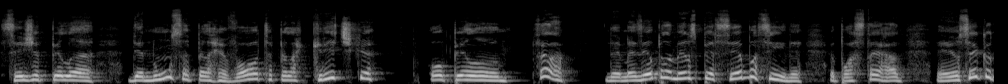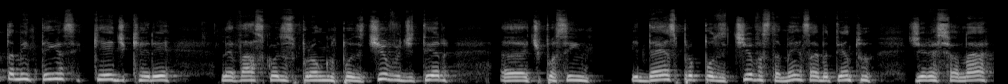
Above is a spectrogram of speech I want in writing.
Seja pela denúncia, pela revolta, pela crítica ou pelo, sei lá, né? Mas eu pelo menos percebo assim, né? Eu posso estar errado. Né? Eu sei que eu também tenho esse quê de querer levar as coisas para um ângulo positivo, de ter, uh, tipo assim, ideias propositivas também, sabe? Eu tento direcionar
